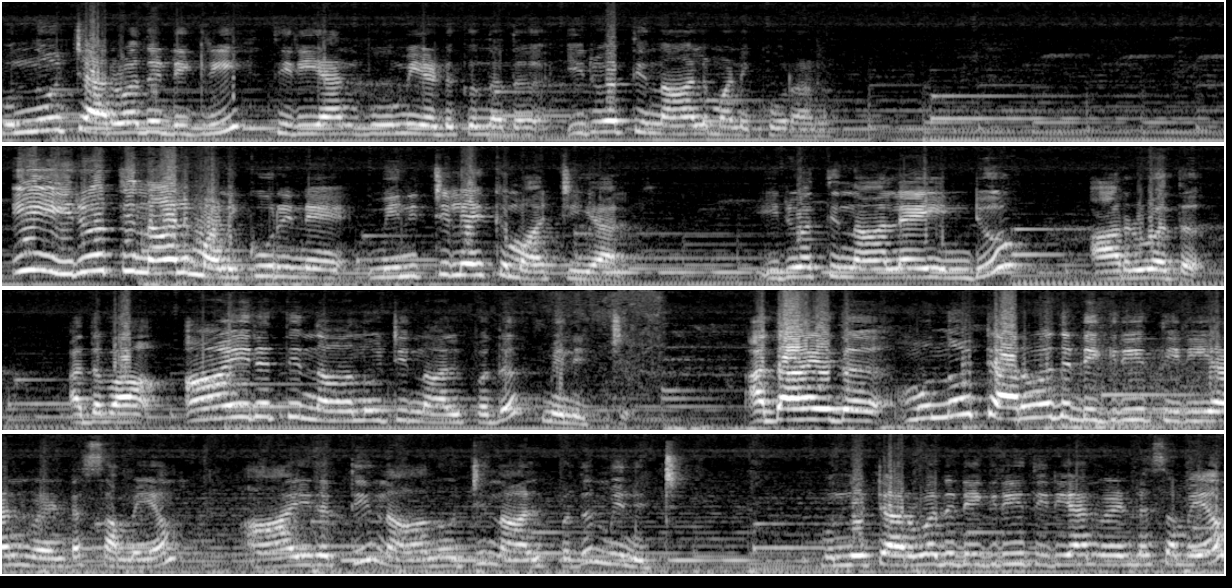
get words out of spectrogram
മുന്നൂറ്റി അറുപത് ഡിഗ്രി തിരിയാൻ ഭൂമി എടുക്കുന്നത് ഇരുപത്തിനാല് മണിക്കൂറാണ്. ഈ ഇരുപത്തിനാല് മണിക്കൂറിനെ മിനിറ്റിലേക്ക് മാറ്റിയാൽ ഇരുപത്തിനാല് ഇന്റു അറുപത് അഥവാ ആയിരത്തി നാനൂറ്റി നാൽപ്പത് മിനിറ്റ്. അതായത് മുന്നൂറ്റി അറുപത് ഡിഗ്രി തിരിയാൻ വേണ്ട സമയം ആയിരത്തി നാനൂറ്റി നാൽപ്പത് മിനിറ്റ്. മുന്നൂറ്റി അറുപത് ഡിഗ്രി തിരിയാൻ വേണ്ട സമയം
